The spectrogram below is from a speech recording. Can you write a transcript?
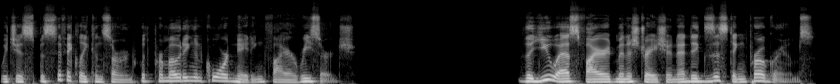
which is specifically concerned with promoting and coordinating fire research. The U.S. Fire Administration and existing programs.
